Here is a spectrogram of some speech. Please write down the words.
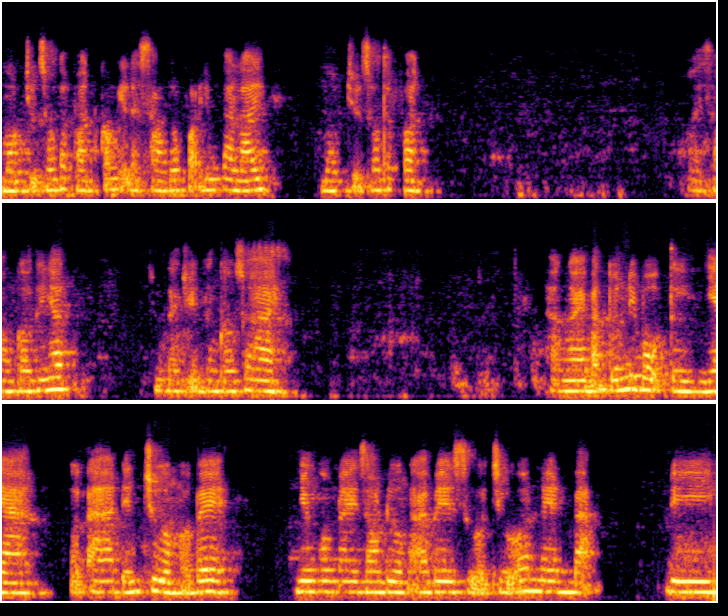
một chữ số thập phần có nghĩa là sau dấu phẩy chúng ta lấy một chữ số thập phần. Rồi xong câu thứ nhất. Chúng ta chuyển sang câu số 2. Hàng ngày bạn Tuấn đi bộ từ nhà ở A đến trường ở B. Nhưng hôm nay do đường AB sửa chữa nên bạn đi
